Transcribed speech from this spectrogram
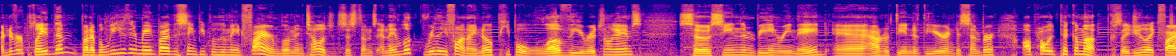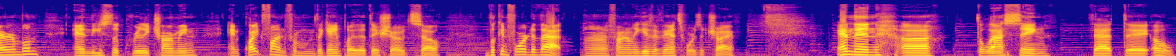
I've never played them, but I believe they're made by the same people who made Fire Emblem Intelligent Systems, and they look really fun. I know people love the original games, so seeing them being remade uh, out at the end of the year in December, I'll probably pick them up, because I do like Fire Emblem, and these look really charming and quite fun from the gameplay that they showed, so looking forward to that. Uh, finally give Advance Wars a try. And then, uh, the last thing that they... Oh,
